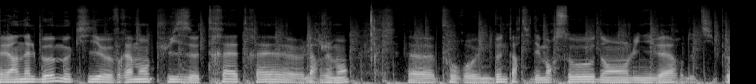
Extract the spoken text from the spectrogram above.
Euh, un album qui euh, vraiment puise très très euh, largement pour une bonne partie des morceaux dans l'univers de type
